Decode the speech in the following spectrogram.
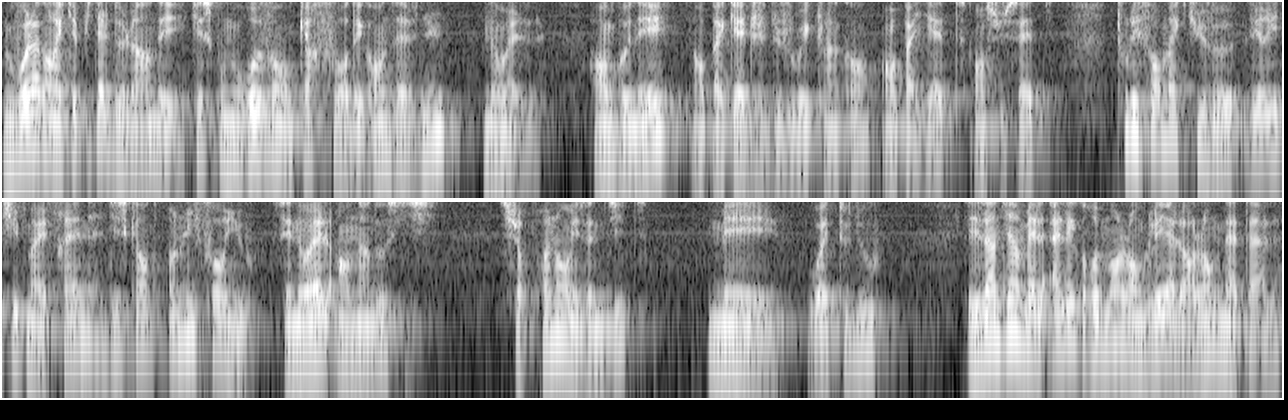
nous voilà dans la capitale de l'Inde et qu'est-ce qu'on nous revend au carrefour des grandes avenues? Noël. En bonnet, en package de jouets clinquants, en paillettes, en sucettes. Tous les formats que tu veux, very cheap my friend, discount only for you. C'est Noël en Inde aussi. Surprenant, isn't it? Mais what to do? Les Indiens mêlent allègrement l'anglais à leur langue natale,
